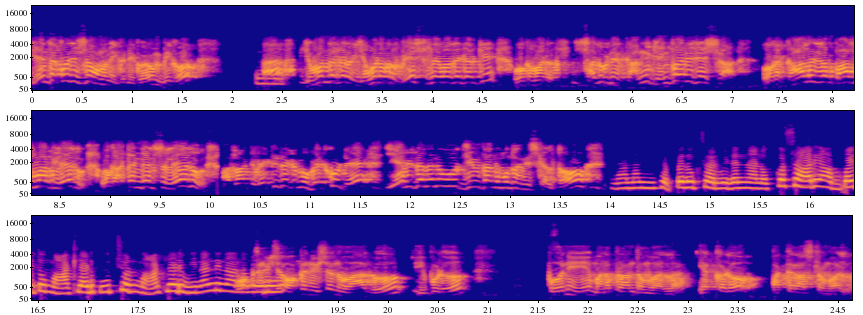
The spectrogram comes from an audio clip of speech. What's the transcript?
ఏం తక్కువ చేసినావమ్మా నీకు? నీకు మీకు? ఎవరి దగ్గర ఎవడొక వేస్ట్ ఫేవర్ దగ్గరికి ఒక వాడు చదువు నేను అన్ని ఎంక్వైరీ చేసిన ఒక కాలేజీలో పాస్ మార్క్ లేదు ఒక అటెండెన్స్ లేదు. అట్లాంటి వ్యక్తి దగ్గర నువ్వు పెట్టుకుంటే ఏ విధంగా నువ్వు జీవితాన్ని ముందుకు తీసుకెళ్తావు? నాన్న నేను చెప్పేది ఒకసారి వినండి నాన్న. ఒక్కసారి ఆ అబ్బాయితో మాట్లాడి కూర్చొని మాట్లాడి వినండి నాన్న ఒక్క నిమిషం నువ్వు ఆగు. ఇప్పుడు పోనీ మన ప్రాంతం వాళ్ళ ఎక్కడో పక్క రాష్ట్రం వాళ్ళు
